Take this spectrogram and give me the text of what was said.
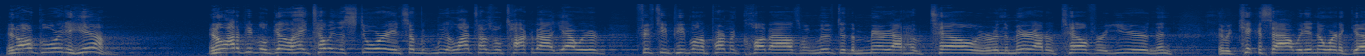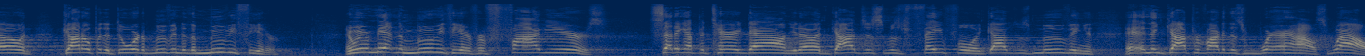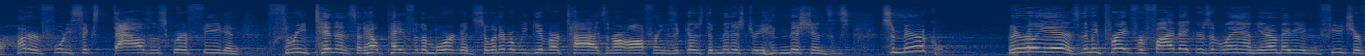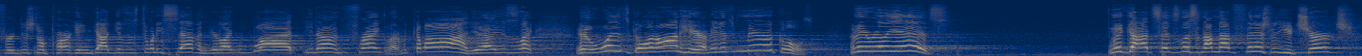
And all glory to Him. And a lot of people go, Hey, tell me the story. And so we, a lot of times we'll talk about, yeah, we were 15 people in apartment clubhouse. We moved to the Marriott Hotel. We were in the Marriott Hotel for a year, and then they would kick us out. We didn't know where to go. And God opened the door to move into the movie theater. And we were met in the movie theater for five years, setting up and tearing down, you know, and God just was faithful and God was moving. And, and then God provided this warehouse. Wow, 146,000 square feet and three tenants that help pay for the mortgage. So whenever we give our tithes and our offerings, it goes to ministry and missions. It's, it's a miracle. I mean, it really is. And then we prayed for five acres of land, you know, maybe in the future for additional parking. God gives us 27. You're like, what? You know, in Franklin. I mean, come on. You know, it's like, you know, what is going on here? I mean, it's miracles. I mean, it really is. When God says, listen, I'm not finished with you, church.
